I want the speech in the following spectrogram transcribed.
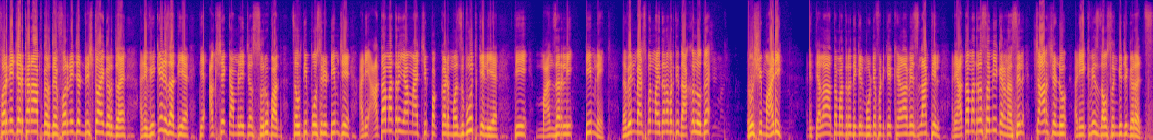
furniture खराब करतोय फर्निचर डिस्ट्रॉय करतोय. आणि विकेट आहे ते अक्षय कांबळेच्या स्वरूपात चौथी पोसरी टीमची आणि आता मात्र या मॅचची पक्कड मजबूत केली आहे. ती मांजरली टीमने नवीन बॅट्समन मैदानावरती दाखल होतोय. ऋषी माडिक. आणि त्याला आता मात्र देखील मोठे फटके खेळावेच लागतील. आणि आता मात्र समीकरण असेल चार चेंडू आणि एकवीस धावसंख्येची गरज.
